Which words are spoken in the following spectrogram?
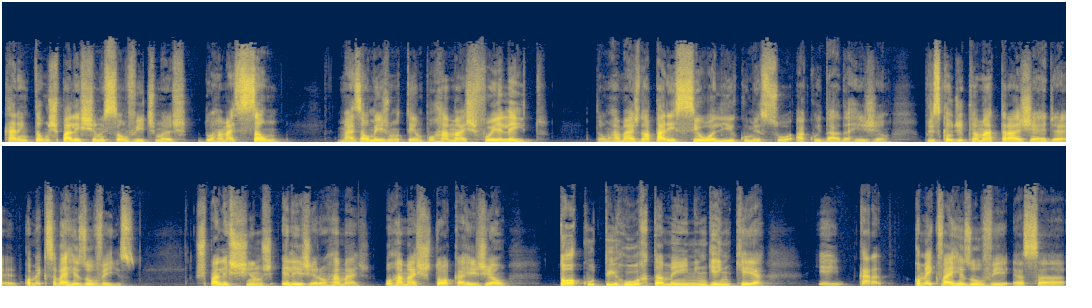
Cara, então os palestinos são vítimas do Hamas? São. Mas, ao mesmo tempo, o Hamas foi eleito. Então, o Hamas não apareceu ali e começou a cuidar da região. Por isso que eu digo que é uma tragédia. Como é que você vai resolver isso? Os palestinos elegeram o Hamas, o Hamas toca a região, toca o terror também, ninguém quer. E, cara, como é que vai resolver essa,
